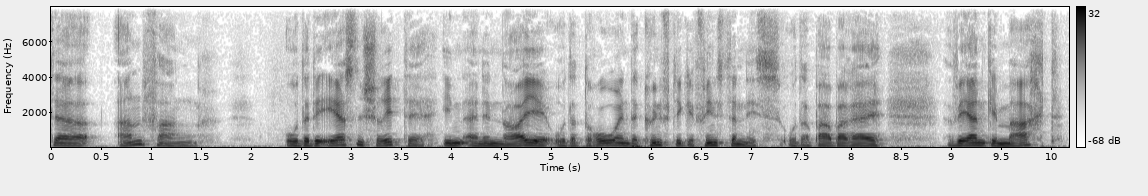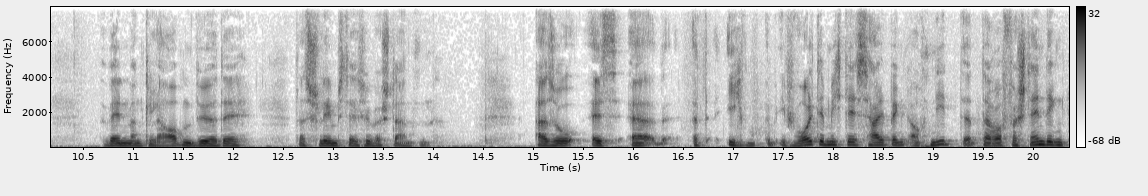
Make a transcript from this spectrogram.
der Anfang oder die ersten Schritte in eine neue oder drohende künftige Finsternis oder Barbarei wären gemacht, wenn man glauben würde, das Schlimmste ist überstanden. Also es, äh, ich, ich wollte mich deshalb auch nie darauf verständigen,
